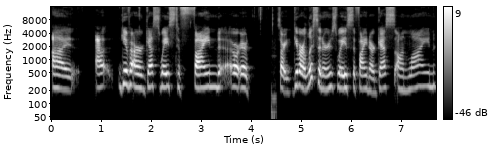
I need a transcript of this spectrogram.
uh, give our guests ways to find, or, or sorry, give our listeners ways to find our guests online.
